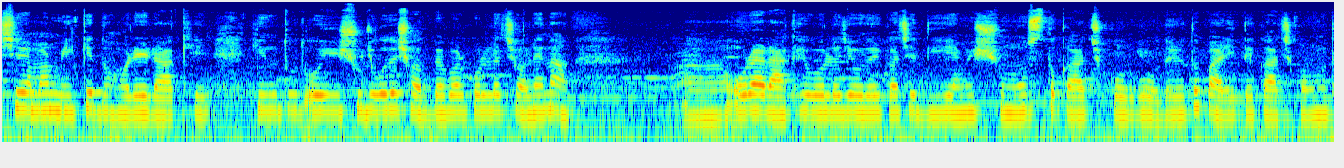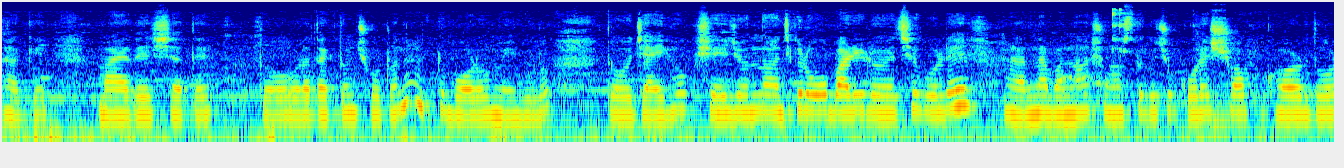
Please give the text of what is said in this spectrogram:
এসে আমার মেয়েকে ধরে রাখে। কিন্তু ওই সুযোগ ওদের সদ্ব্যবহার করলে চলে না। ওরা রাখে বলে যে ওদের কাছে দিয়ে আমি সমস্ত কাজ করব। ওদেরও তো বাড়িতে কাজকর্ম থাকে মায়েদের সাথে। তো ওরা তো একদম ছোট না, একটু বড় মেয়েগুলো। তো যাই হোক, সেই জন্য আজকের ও বাড়ি রয়েছে বলে রান্না বান্না সমস্ত কিছু করে সব ঘর দোর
